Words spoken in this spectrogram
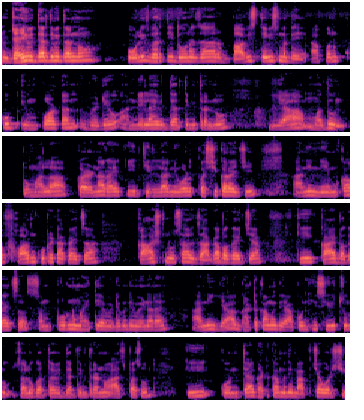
जय हिंद विद्यार्थी मित्रांनो. पोलीस भरती दोन हजार बावीस तेवीसमध्ये आपण खूप इम्पॉर्टंट व्हिडिओ आणलेला आहे विद्यार्थी मित्रांनो. यामधून तुम्हाला कळणार आहे की जिल्हा निवड कशी करायची आणि नेमका फॉर्म कुठे टाकायचा कास्टनुसार जागा बघायच्या की काय बघायचं संपूर्ण माहिती या व्हिडिओमध्ये मिळणार आहे. आणि या घटकामध्ये आपण ही सिरीज चालू चालू करता विद्यार्थी मित्रांनो. आजपासून की कोणत्या घटकामध्ये मागच्या वर्षी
